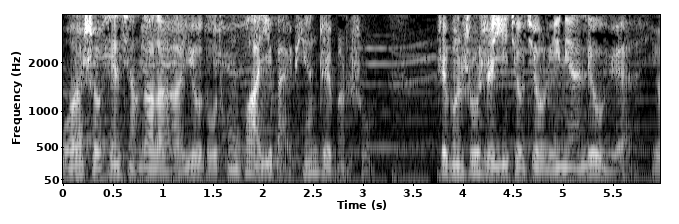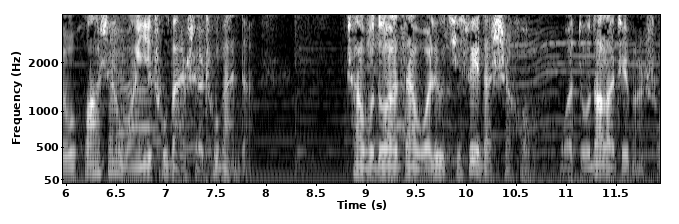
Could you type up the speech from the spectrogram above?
我首先想到了《幼读童话一百篇》这本书。这本书是一九九零年六月由花生文艺出版社出版的。差不多在我六七岁的时候，我读到了这本书。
